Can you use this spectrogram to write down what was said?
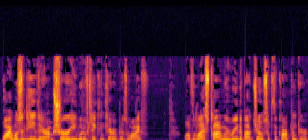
Why wasn't he there? I'm sure he would have taken care of his wife. Well, the last time we read about Joseph the carpenter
